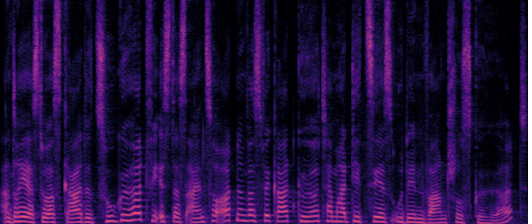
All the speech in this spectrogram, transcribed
Andreas, du hast gerade zugehört. Wie ist das einzuordnen, was wir gerade gehört haben? Hat die CSU den Warnschuss gehört?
